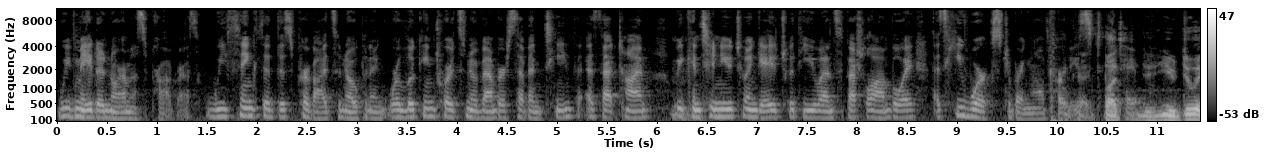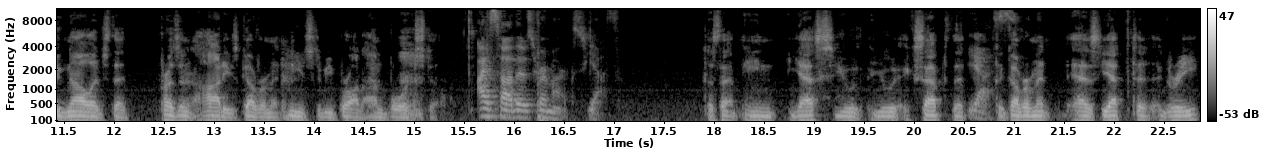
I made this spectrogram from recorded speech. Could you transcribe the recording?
we've made enormous progress. We think that this provides an opening. We're looking towards November 17th as that time. We continue to engage with the UN Special Envoy as he works to bring all parties to the But table. you do acknowledge that President Hadi's government needs to be brought on board still. I saw those remarks, yes. Does that mean, yes, you, you accept that Yes. the government has yet to agree?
